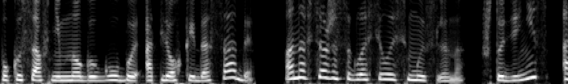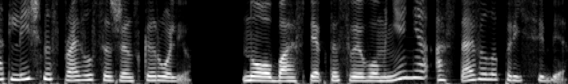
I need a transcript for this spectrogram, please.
Покусав немного губы от легкой досады, она все же согласилась мысленно, что Денис отлично справился с женской ролью, но оба аспекта своего мнения оставила при себе.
